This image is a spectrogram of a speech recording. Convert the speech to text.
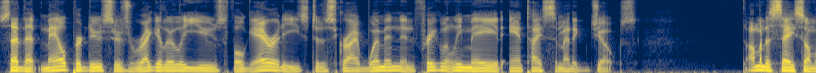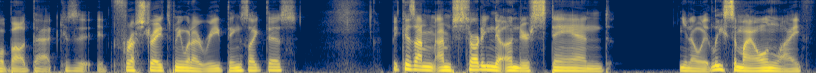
said that male producers regularly used vulgarities to describe women and frequently made anti Semitic jokes. I'm going to say something about that because it, it frustrates me when I read things like this. Because I'm, I'm starting to understand you know, at least in my own life,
